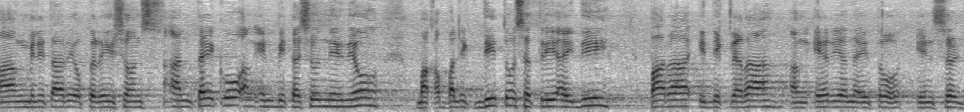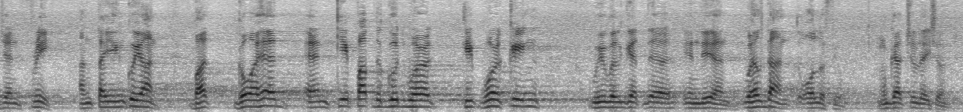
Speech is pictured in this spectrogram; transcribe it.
ang military operations. Antay ko ang invitasyon ninyo makabalik dito sa 3ID para ideklara ang area na ito insurgent-free. Antayin ko yan. But go ahead and keep up the good work, keep working, we will get there in the end. Well done to all of you. Congratulations.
